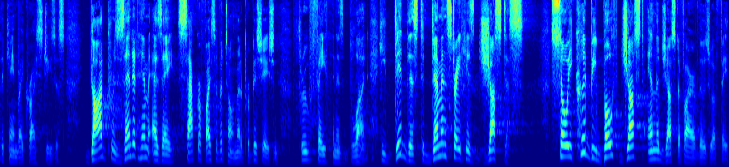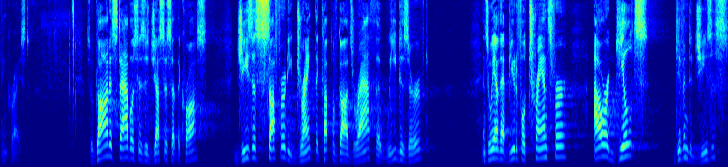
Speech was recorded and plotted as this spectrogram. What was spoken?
that came by Christ Jesus. God presented him as a sacrifice of atonement, a propitiation through faith in his blood. He did this to demonstrate his justice, so he could be both just and the justifier of those who have faith in Christ. So God establishes his justice at the cross. Jesus suffered, he drank the cup of God's wrath that we deserved. And so we have that beautiful transfer, our guilt given to Jesus,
